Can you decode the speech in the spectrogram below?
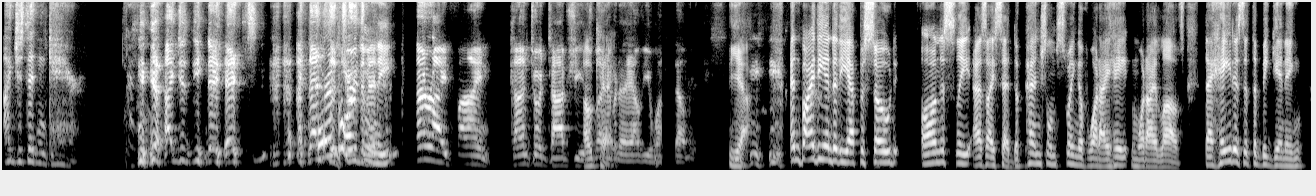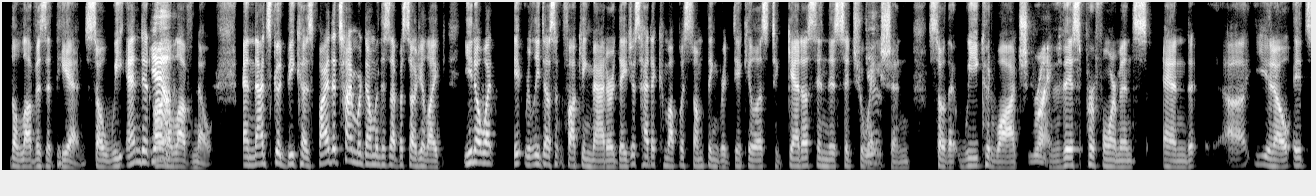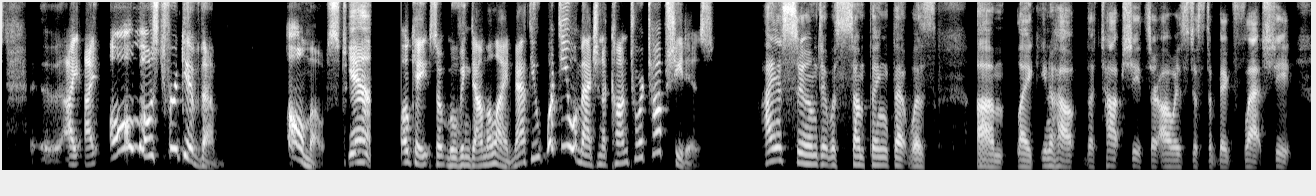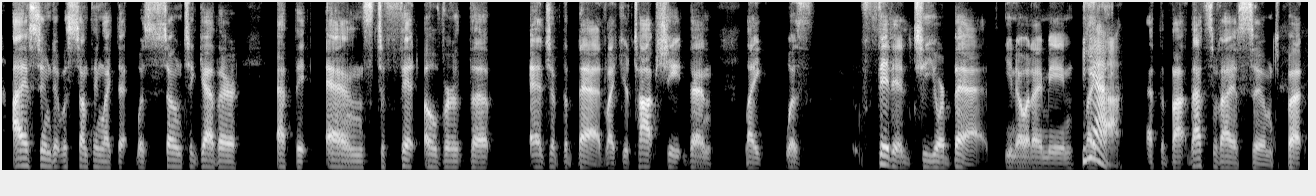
I just didn't care. I just, you know, that's More the truth of it. All right, fine. Contoured top sheets, Okay. whatever the hell you want to tell me. yeah. And by the end of the episode, honestly, as I said, the pendulum swing of what I hate and what I love. The hate is at the beginning, the love is at the end. So we end it Yeah. on a love note. And that's good because by the time we're done with this episode, you're like, you know what? It really doesn't fucking matter. They just had to come up with something ridiculous to get us in this situation so that we could watch Right. this performance. And, uh, you know, it's, uh, I, I almost forgive them. Almost. Yeah. Okay, so moving down the line, Matthew, what do you imagine a contour top sheet is? I assumed it was something that was um like you know how the top sheets are always just a big flat sheet. I assumed it was something like that was sewn together at the ends to fit over the edge of the bed. Like your top sheet then like was fitted to your bed. You know what I mean? Like, yeah, at the bottom. That's what I assumed, but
